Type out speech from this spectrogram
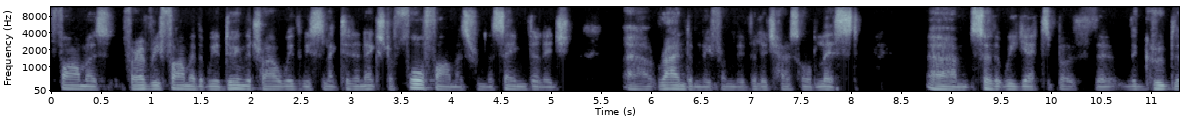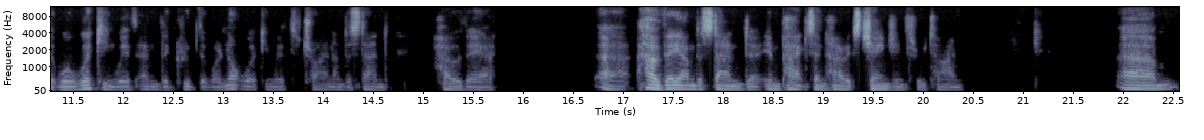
farmers, for every farmer that we are doing the trial with, we selected an extra four farmers from the same village uh, randomly from the village household list um, so that we get both the, the group that we're working with and the group that we're not working with to try and understand how they're uh, how they understand uh, impact and how it's changing through time. Um,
